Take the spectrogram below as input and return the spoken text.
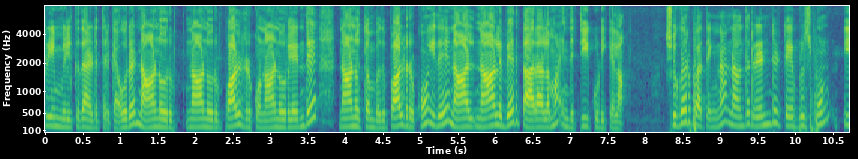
க்ரீம் மில்க் தான் எடுத்திருக்கேன். ஒரு நானூறு நானூறு பால் இருக்கும். நானூறுலேருந்து நானூற்றம்பது பால் இருக்கும். இது நாலு நாலு பேர் தாராளமாக இந்த டீ குடிக்கலாம். சுகர் பார்த்திங்கன்னா நான் வந்து ரெண்டு டேபிள் ஸ்பூன் டீ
